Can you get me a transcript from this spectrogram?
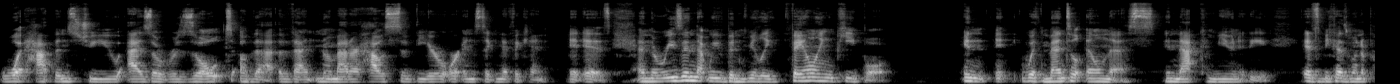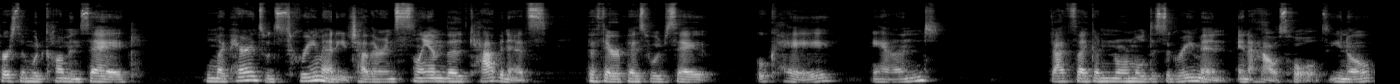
what happens to you as a result of that event, no matter how severe or insignificant it is. And the reason that we've been really failing people in, in with mental illness in that community is because when a person would come and say, well, my parents would scream at each other and slam the cabinets the therapist would say, okay, and that's like a normal disagreement in a household, you know?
